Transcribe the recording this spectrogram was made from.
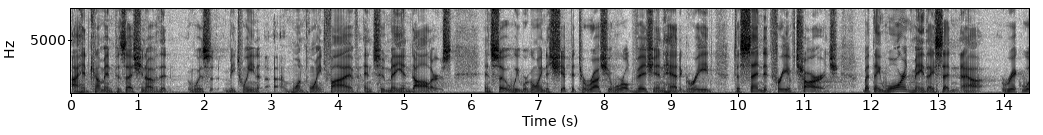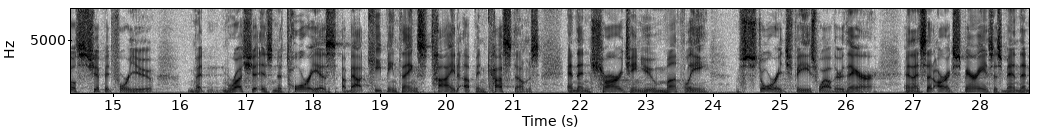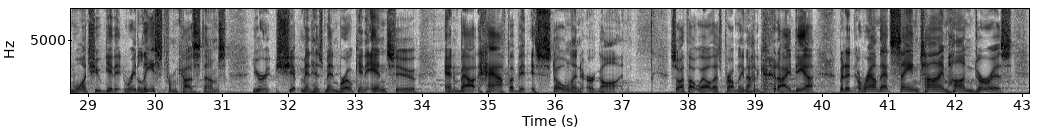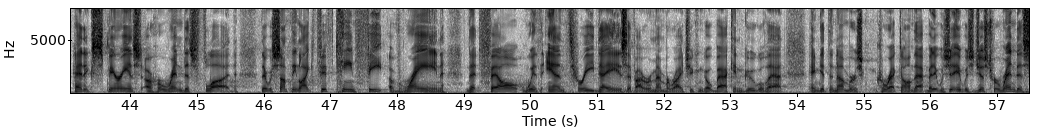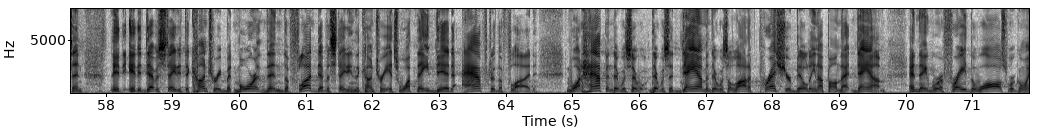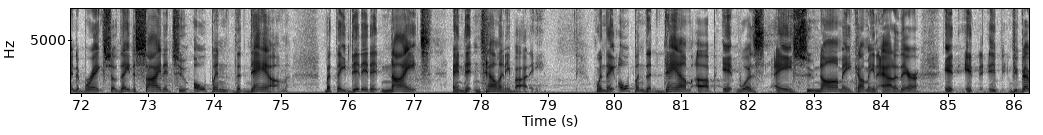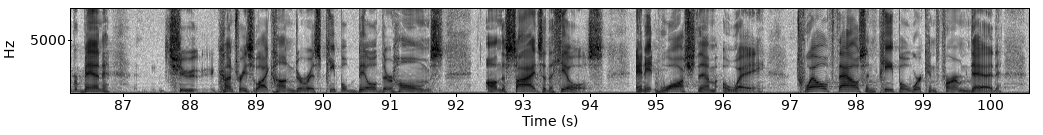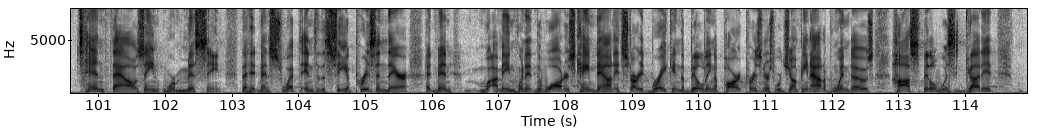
I had come in possession of that was between uh, 1.5 and 2 million dollars. And so we were going to ship it to Russia. World Vision had agreed to send it free of charge. But they warned me, they said, now, Rick, we'll ship it for you. But Russia is notorious about keeping things tied up in customs and then charging you monthly storage fees while they're there. And I said, Our experience has been then once you get it released from customs, your shipment has been broken into, and about half of it is stolen or gone. So I thought, well, that's probably not a good idea. But at, around that same time, Honduras had experienced a horrendous flood. There was something like 15 feet of rain that fell within three days, if I remember right. You can go back and Google that and get the numbers correct on that. But it was, it was just horrendous. And it, it had devastated the country. But more than the flood devastating the country, it's what they did after the flood. And what happened, there was, there, there was a dam and there was a lot lot of pressure building up on that dam, and they were afraid the walls were going to break, so they decided to open the dam. But they did it at night and didn't tell anybody. When they opened the dam up, it was a tsunami coming out of there. It, it, it, if you've ever been to countries like Honduras, people build their homes on the sides of the hills, and it washed them away. 12,000 people were confirmed dead. 10,000 were missing that had been swept into the sea. A prison there had been, I mean, when it, the waters came down, it started breaking the building apart. Prisoners were jumping out of windows. Hospital was gutted.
